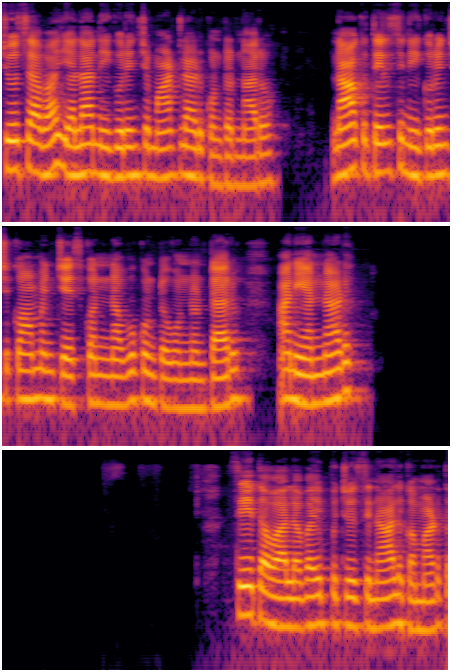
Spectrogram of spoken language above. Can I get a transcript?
చూసావా ఎలా నీ గురించి మాట్లాడుకుంటున్నారు? నాకు తెలిసి నీ గురించి కామెంట్ చేసుకొని నవ్వుకుంటూ ఉండుంటారు అని అన్నాడు. సీత వాళ్ళ వైపు చూసి నాలుక మడత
